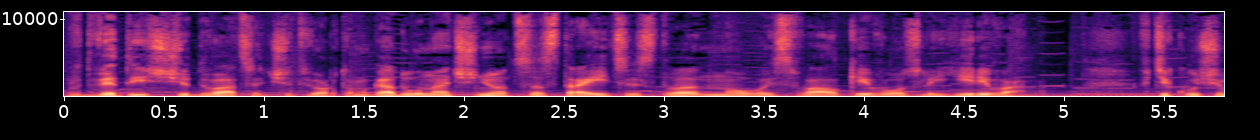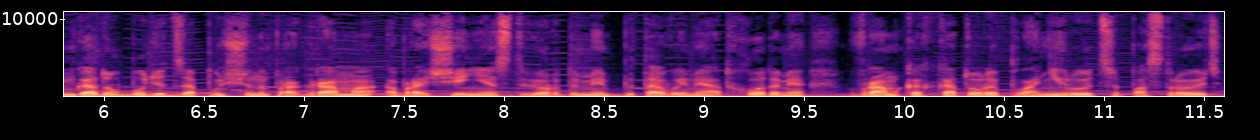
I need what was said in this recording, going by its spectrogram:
В 2024 году начнется строительство новой свалки возле Еревана. В текущем году будет запущена программа обращения с твердыми бытовыми отходами, в рамках которой планируется построить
